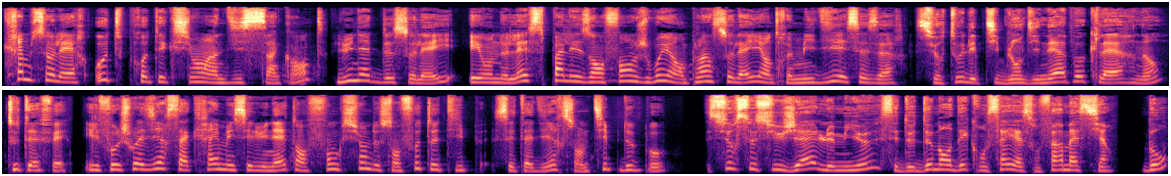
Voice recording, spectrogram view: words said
crème solaire haute protection indice 50, lunettes de soleil, et on ne laisse pas les enfants jouer en plein soleil entre midi et 16h. Surtout les petits blondinets à peau claire, non? Tout à fait. Il faut choisir sa crème et ses lunettes en fonction de son phototype, c'est-à-dire son type de peau. Sur ce sujet, le mieux, c'est de demander conseil à son pharmacien. Bon,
